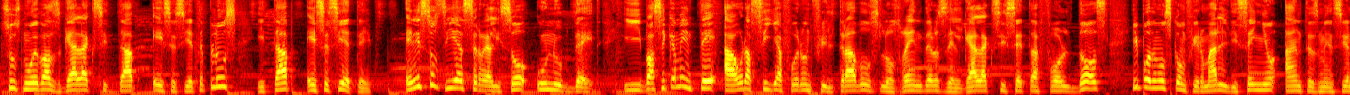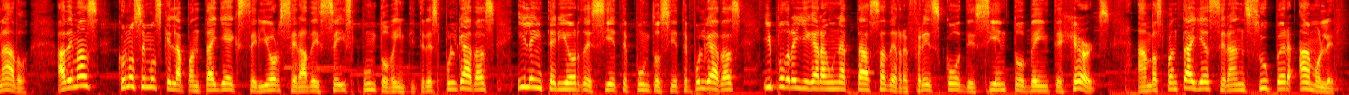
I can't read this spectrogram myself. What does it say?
sus nuevas Galaxy Tab S7 Plus y Tab S7. En estos días se realizó un update y básicamente ahora sí ya fueron filtrados los renders del Galaxy Z Fold 2 y podemos confirmar el diseño antes mencionado. Además, conocemos que la pantalla exterior será de 6.23 pulgadas y la interior de 7.7 pulgadas y podrá llegar a una tasa de refresco de 120 Hz. Ambas pantallas serán Super AMOLED.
